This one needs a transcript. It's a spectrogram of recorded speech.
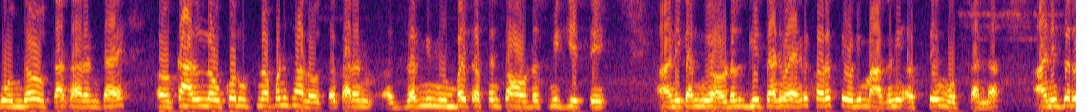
गोंधळ होता कारण काय काल लवकर उठणं पण झालं होतं कारण जर मी मुंबईत असेल तर ऑर्डर्स मी घेते आणि कारण मी ऑर्डर्स घेते आणि माझ्याकडे खरंच तेवढी मागणी असते मोदकांना. आणि जर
